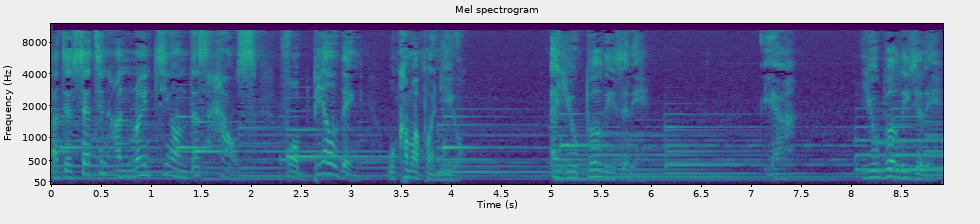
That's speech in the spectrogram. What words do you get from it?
that a certain anointing on this house for building will come upon you. And you build easily. Yeah. You build easily.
